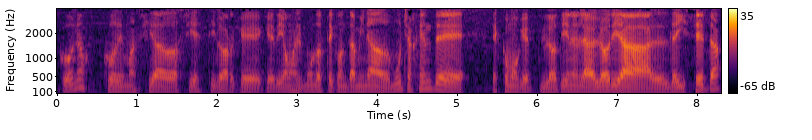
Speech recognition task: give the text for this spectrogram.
conozco demasiado así estilo que, que digamos el mundo esté contaminado. Mucha gente es como que lo tiene en la gloria al DayZ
